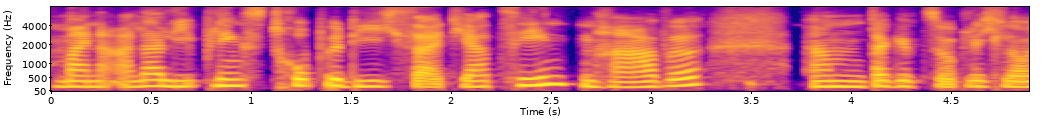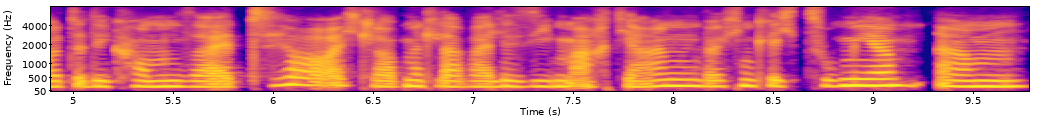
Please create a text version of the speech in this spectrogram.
meine allerlieblingstruppe, die ich seit Jahrzehnten habe. Ähm, da gibt es wirklich Leute, die kommen seit, ja, ich glaube mittlerweile sieben, acht Jahren wöchentlich zu mir. Ähm,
